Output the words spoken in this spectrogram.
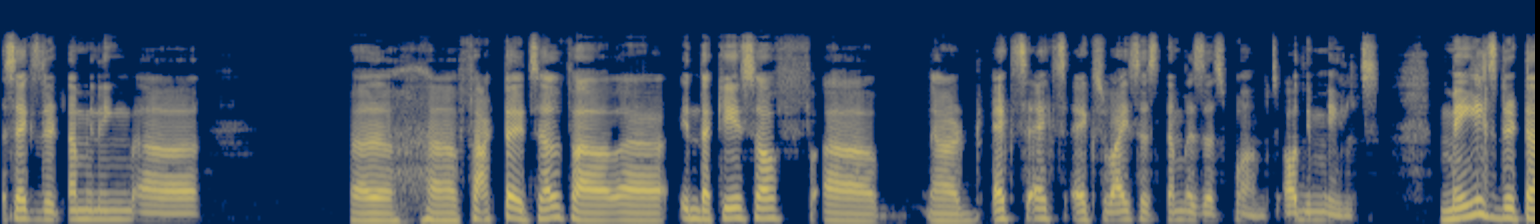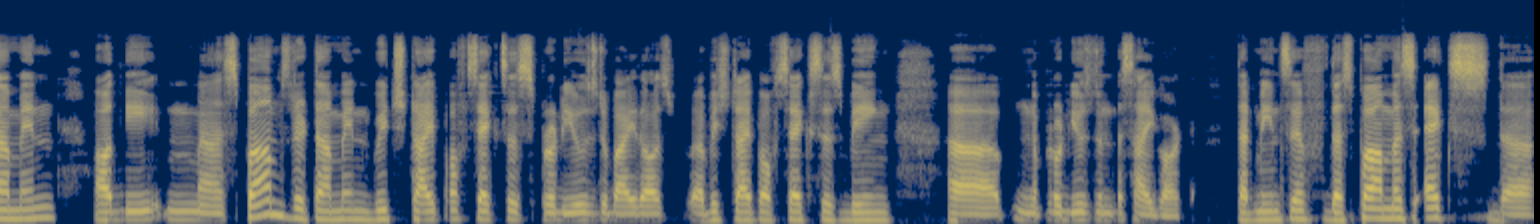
the sex determining uh, uh, uh, factor itself. Uh, uh, in the case of uh, uh, XXXY system is the sperms or the males. Males determine or the mm, uh, sperms determine which type of sex is produced by those, uh, which type of sex is being uh, mm, produced in the zygote. That means if the sperm is X, the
